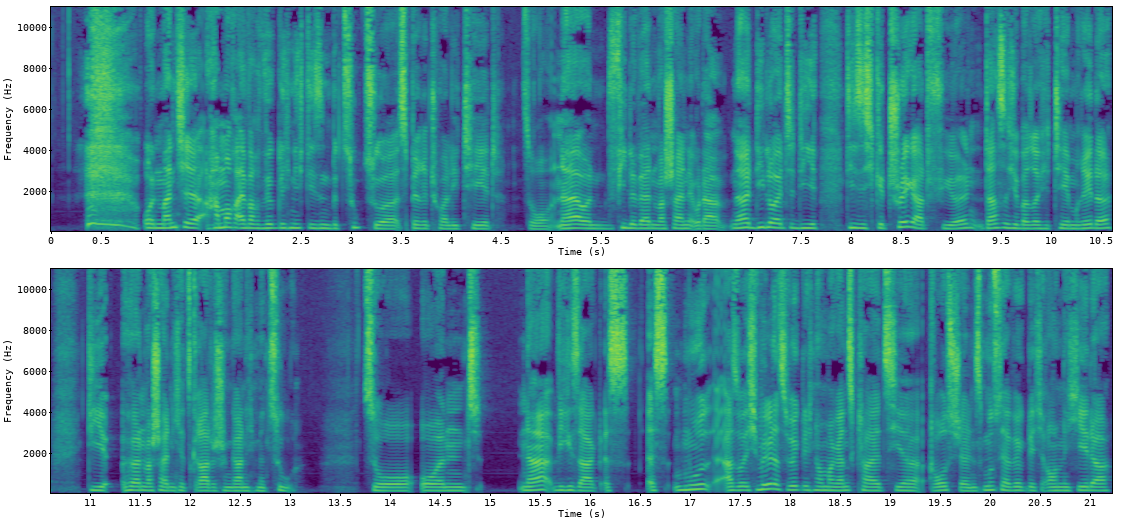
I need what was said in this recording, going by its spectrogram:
und manche haben auch einfach wirklich nicht diesen Bezug zur Spiritualität. So, ne, und viele werden wahrscheinlich, oder ne, die Leute, die, die sich getriggert fühlen, dass ich über solche Themen rede, die hören wahrscheinlich jetzt gerade schon gar nicht mehr zu. So, und ne, wie gesagt, es, es muss, also ich will das wirklich nochmal ganz klar jetzt hier rausstellen. Es muss ja wirklich auch nicht jeder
